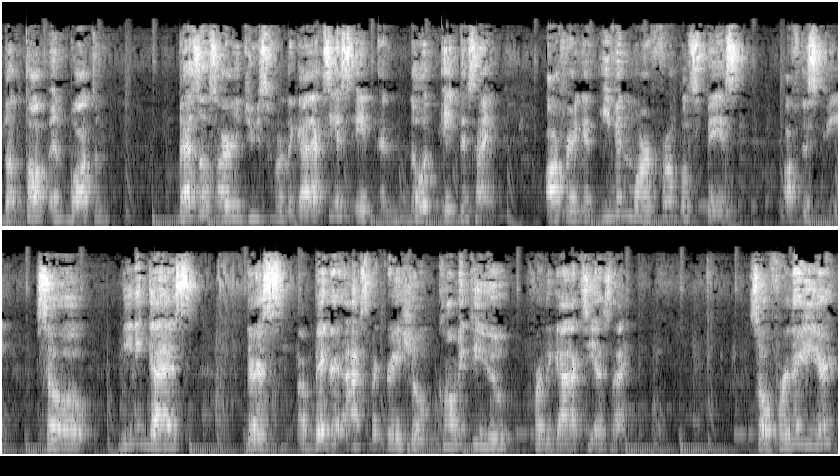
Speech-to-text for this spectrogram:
The top and bottom bezels are reduced from the Galaxy S8 and Note 8 design, offering an even more frontal space of the screen. So, meaning guys, there's a bigger aspect ratio coming to you for the Galaxy S9. So for the rear,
